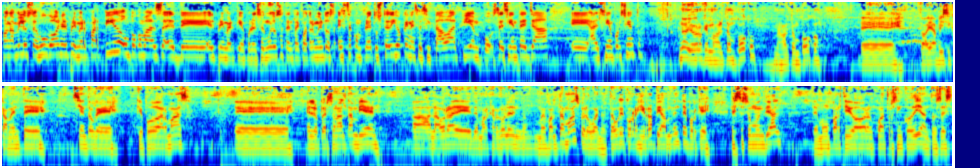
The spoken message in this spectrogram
Juan Camilo, usted jugó en el primer partido un poco más eh, del primer tiempo, en el segundo 74 minutos, este completo. Usted dijo que necesitaba tiempo. ¿Se siente ya eh, al 100%? No, yo creo que me falta un poco, me falta un poco. Eh, todavía físicamente siento que, que puedo dar más. En lo personal también, a la hora de, de marcar goles me, me falta más, pero bueno, tengo que corregir rápidamente porque esto es un mundial. Tenemos un partido ahora en cuatro o cinco días, entonces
